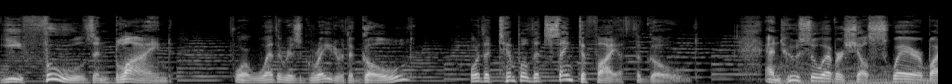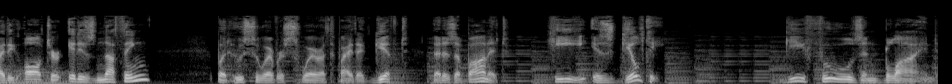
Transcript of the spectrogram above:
Ye fools and blind, for whether is greater, the gold, or the temple that sanctifieth the gold? And whosoever shall swear by the altar, it is nothing, but whosoever sweareth by the gift that is upon it, he is guilty. Ye fools and blind,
